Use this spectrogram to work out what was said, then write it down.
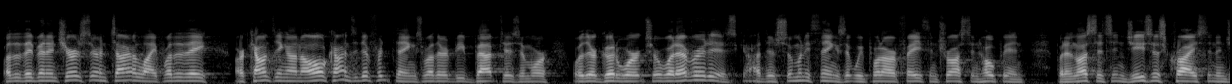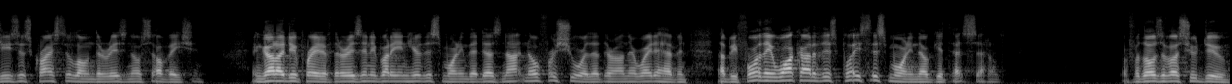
whether they've been in church their entire life, whether they are counting on all kinds of different things, whether it be baptism or, or their good works or whatever it is. God, there's so many things that we put our faith and trust and hope in. But unless it's in Jesus Christ and in Jesus Christ alone, there is no salvation. And God, I do pray that if there is anybody in here this morning that does not know for sure that they're on their way to heaven, that before they walk out of this place this morning, they'll get that settled. But for those of us who do,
